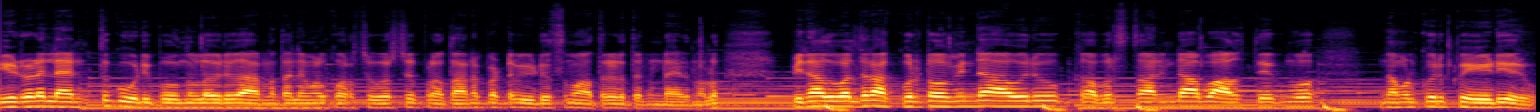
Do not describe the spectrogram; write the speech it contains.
വീഡിയോയുടെ ലെങ്ത്ത് കൂടി പോകുന്നുള്ള ഒരു കാരണത്താൽ നമ്മൾ കുറച്ച് കുറച്ച് പ്രധാനപ്പെട്ട വീഡിയോസ് മാത്രമേ എടുത്തിട്ടുണ്ടായിരുന്നുള്ളൂ. പിന്നെ അതുപോലെ തന്നെ അക്ബർ ടോമിന്റെ ആ ഒരു ഖബർസ്ഥാനിന്റെ ആ ഭാഗത്തേക്കുമ്പോൾ നമ്മൾക്കൊരു പേടി വരും.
